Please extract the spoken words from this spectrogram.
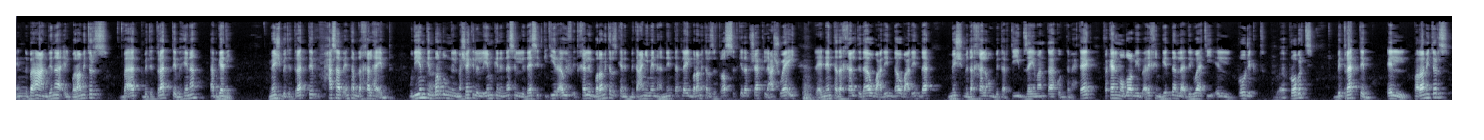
إن بقى عندنا ال parameters بقت بتترتب هنا أبجدي مش بتترتب حسب أنت مدخلها إمتى. ودي يمكن برضو من المشاكل اللي يمكن الناس اللي داست كتير قوي في إدخال ال parameters كانت بتعاني منها إن أنت تلاقي ال parameters اترصت كده بشكل عشوائي لأن أنت دخلت ده وبعدين ده وبعدين ده مش مدخلهم بترتيب زي ما أنت كنت محتاج فكان الموضوع بيبقى رخم جدا. لا دلوقتي ال project properties بترتب ال parameters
